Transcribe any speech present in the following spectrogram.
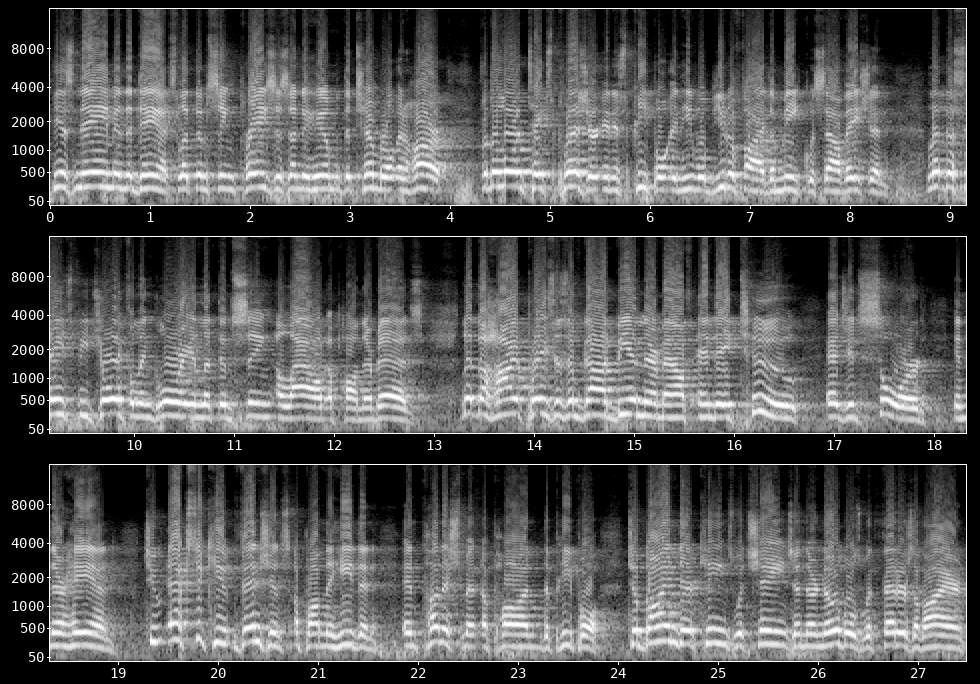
his name in the dance. Let them sing praises unto him with the timbrel and harp. For the Lord takes pleasure in his people, and he will beautify the meek with salvation. Let the saints be joyful in glory, and let them sing aloud upon their beds. Let the high praises of God be in their mouth, and a two edged sword in their hand to execute vengeance upon the heathen and punishment upon the people, to bind their kings with chains and their nobles with fetters of iron,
